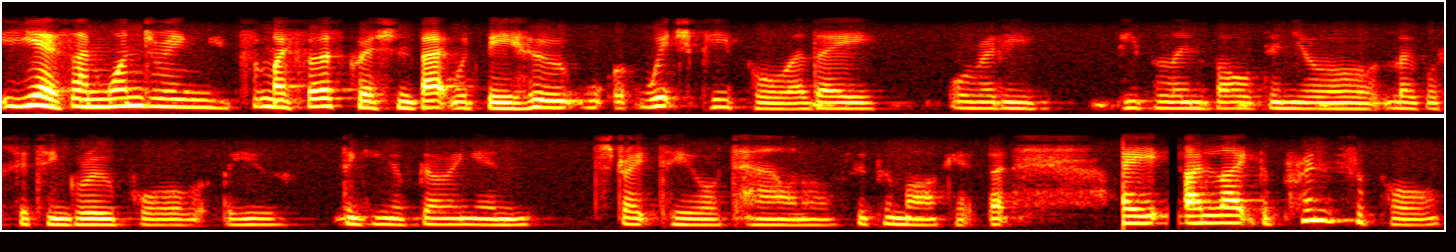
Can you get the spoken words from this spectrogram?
yes, I'm wondering. My first question back would be who, which people are they already people involved in your local sitting group, or are you thinking of going in straight to your town or supermarket? But I, I like the principle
